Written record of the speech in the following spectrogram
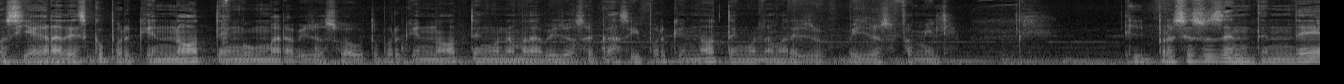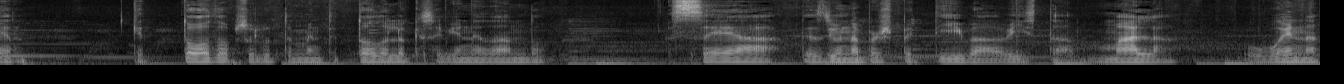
o si agradezco porque no tengo un maravilloso auto, porque no tengo una maravillosa casa y porque no tengo una maravillosa familia. El proceso es de entender que todo, absolutamente todo lo que se viene dando, sea desde una perspectiva vista mala o buena,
